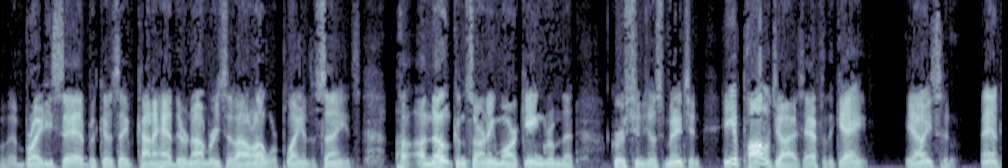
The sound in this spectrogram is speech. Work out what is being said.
Brady said because they've kind of had their number. He said, "I don't know. We're playing the Saints." A, a note concerning Mark Ingram that Christian just mentioned. He apologized after the game. You know, he said, "Man,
